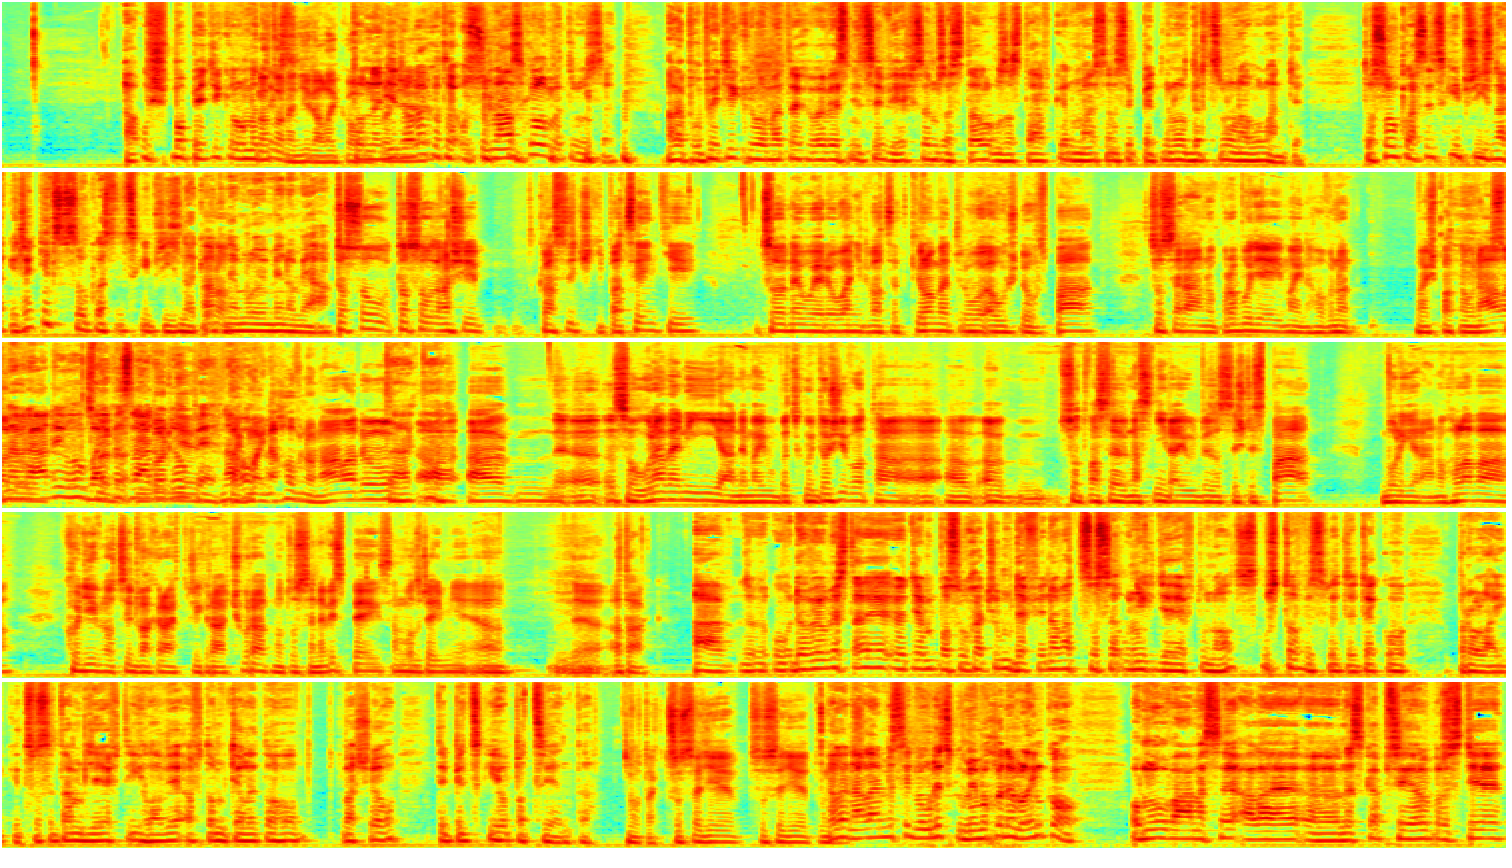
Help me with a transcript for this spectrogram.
A už po pěti kilometrech... No to není daleko To není daleko, to je 18 kilometrů se. Ale po pěti kilometrech ve vesnici Věž jsem zastavil u zastávky a normálně jsem si pět minut drcnul na volantě. To jsou klasické příznaky. Řekni, co jsou klasické příznaky, Ano. nemluvím jenom já. To jsou, to jsou naši klasičtí pacienti, co neujedou ani 20 kilometrů a už jdou spát, co se ráno probudějí, mají na hovno, mají špatnou náladu. Jsme v rádiu, Jsme Bajka z rádiu výborně, Doupě, Tak hovno. mají na hovno náladu Tak, a, tak. a, mm, e, jsou unavený a nemají vůbec chuť do života a, a, a sotva se nasnídají, už by zase šli spát, bolí ráno hlava, chodí v noci dvakrát, třikrát čurat, no to se nevyspějí samozřejmě a, a tak. A dovil bys tady těm posluchačům definovat, co se u nich děje v tu noc? Zkus to vysvětlit jako pro lajky, co se tam děje v té hlavě a v tom těle toho vašeho typického pacienta. No tak co se děje, co se děje tu Ale naléme si dvoudecku. Mimochodem, Linko, omlouváme se, ale uh, dneska přijel prostě,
